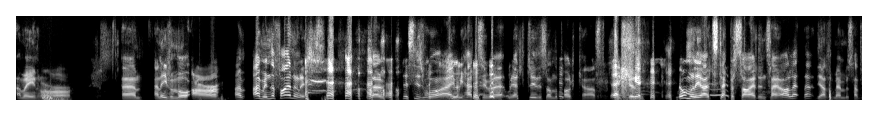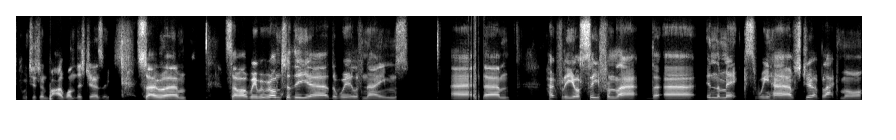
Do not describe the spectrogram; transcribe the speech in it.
I mean, um, and even more, I'm I'm in the finalists. so this is why we had to uh, we had to do this on the podcast. Because normally I'd step aside and say, "I'll oh, let, let, the other members have the competition, but I want this jersey." So um, so we were on to the uh, the wheel of names, and um, hopefully you'll see from that that uh, in the mix we have Stuart Blackmore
